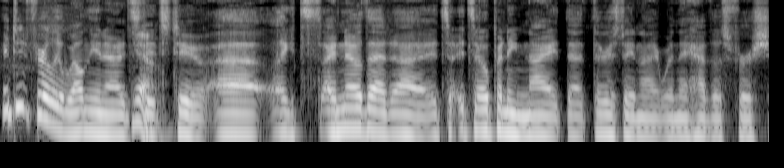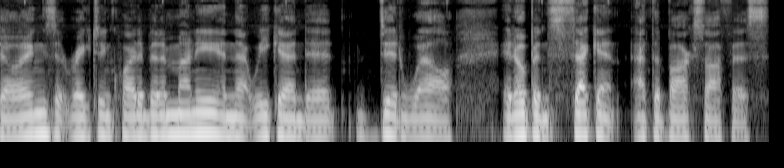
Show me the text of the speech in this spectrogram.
It did fairly well in the United Yeah. States too. Uh, like it's, I know that uh, it's it's opening night that Thursday night when they have those first showings. It raked in quite a bit of money, and that weekend it did well. It opened second at the box office,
